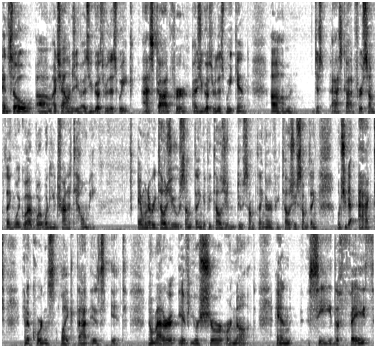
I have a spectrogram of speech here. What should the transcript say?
And so um, I challenge you as you go through this week, ask God for, as you go through this weekend, um, just ask God for something. Like, what, what are you trying to tell me? And whenever he tells you something, if he tells you to do something or if he tells you something, I want you to act in accordance like that is it. No matter if you're sure or not. And see the faith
